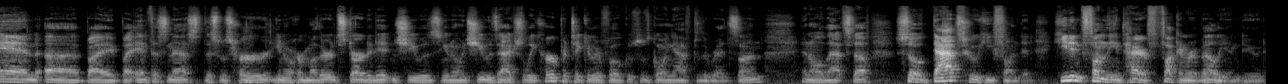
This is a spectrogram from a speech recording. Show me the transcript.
And uh, by by Enfys Nest, this was her. You know, her mother had started it, and she was. You know, and she was actually her particular focus was going after the Red Sun and all that stuff. So that's who he funded. He didn't fund the entire fucking rebellion, dude.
